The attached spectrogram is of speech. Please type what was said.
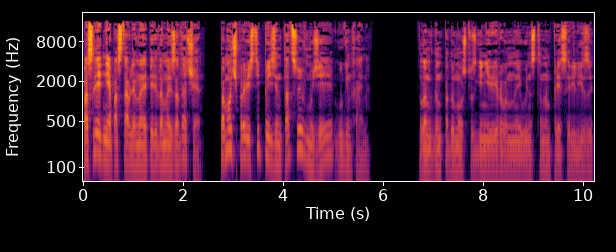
Последняя поставленная передо мной задача — помочь провести презентацию в музее Гугенхайма. Лэнгдон подумал, что сгенерированные Уинстоном пресс-релизы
